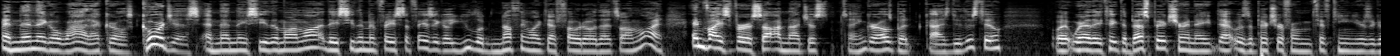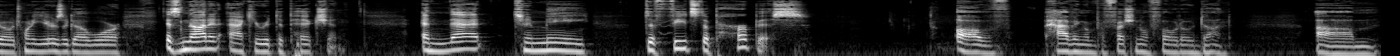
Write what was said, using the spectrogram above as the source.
and then they go, "Wow, that girl's gorgeous." And then they see them online, they see them in face to face. They go, "You look nothing like that photo that's online," and vice versa. I'm not just saying girls, but guys do this too, where they take the best picture and they that was a picture from 15 years ago, 20 years ago, or it's not an accurate depiction, and that to me defeats the purpose of having a professional photo done. Um,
